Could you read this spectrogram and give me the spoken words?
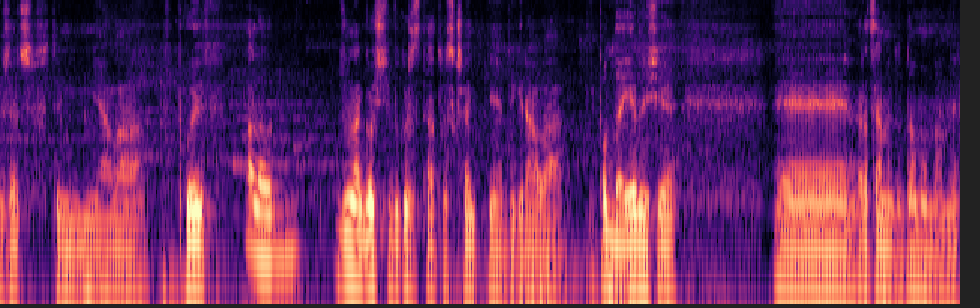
y, rzecz w tym miała wpływ, ale drużyna gości wykorzystała to skrzętnie, wygrała i poddajemy się. E, wracamy do domu, mamy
